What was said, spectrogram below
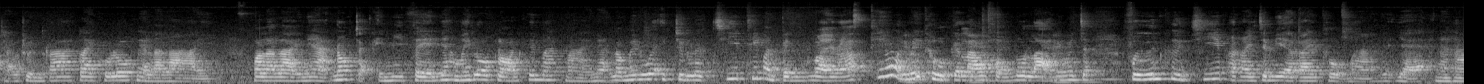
แถวทุนราใกล้คุโลกเนี่ยละลาย พอละลายเนี่ยนอกจากไอ้มีเทนที่ทำให้โลกร้อนขึ้นมากมายเนี่ยเราไม่รู้ว่าไอ้จุลชีพที่มันเป็นไวรัสที่มันไม่ถูกกับเราของโบราณเนี่ยมันจะ ฟื้นคืนชีพอะไรจะมีอะไรโผล่มาเยอะแยะนะคะ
